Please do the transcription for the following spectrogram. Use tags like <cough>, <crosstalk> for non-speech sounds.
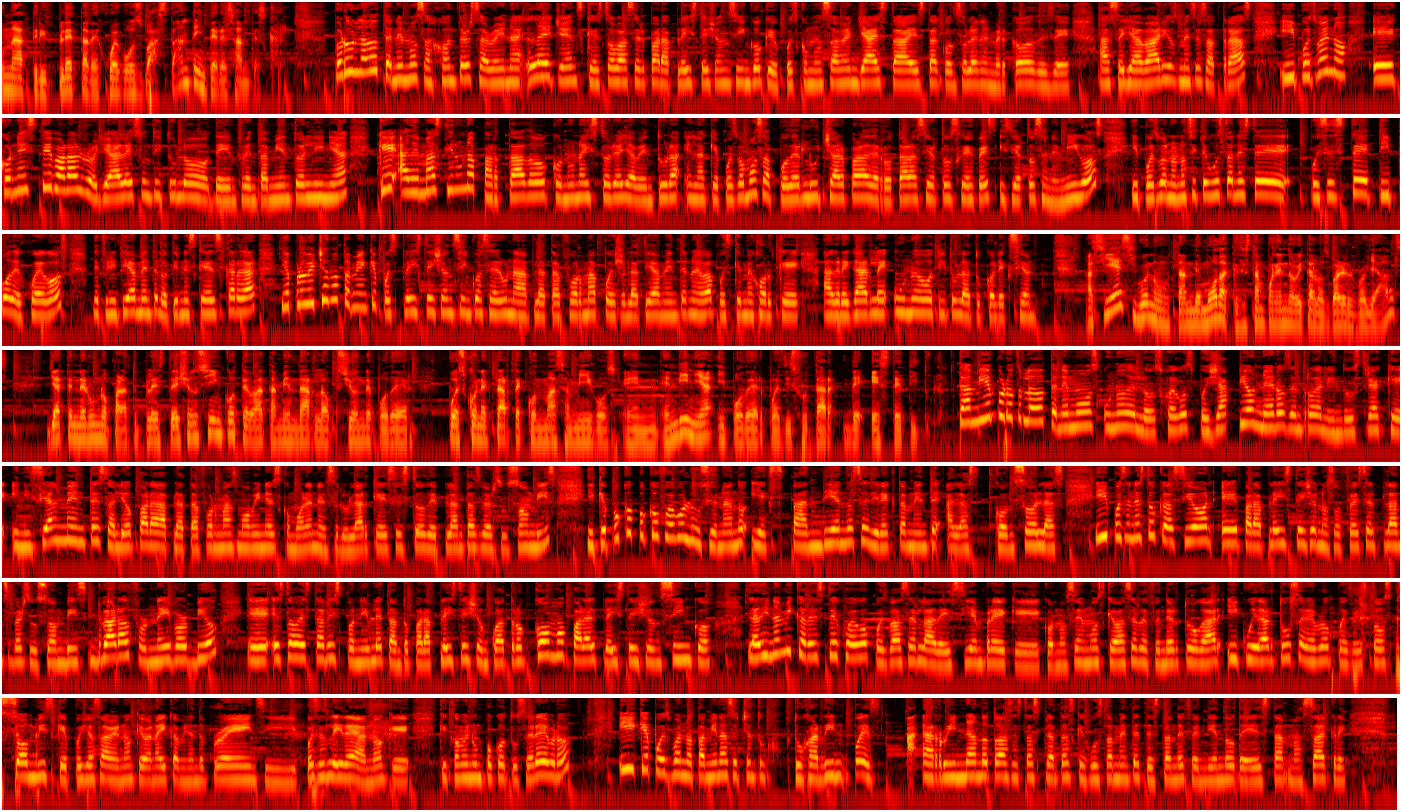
una tripleta de juegos bastante interesantes, Car. Por un lado tenemos a Hunters Arena Legends, que esto va a ser para PlayStation 5, que pues como saben ya está esta consola en el mercado desde hace ya varios meses atrás. Y pues bueno, eh, con este Battle Royale es un título de enfrentamiento en línea que además tiene un apartado con una historia y aventura en la que pues vamos a poder luchar para derrotar a ciertos jefes y ciertos enemigos. Y pues bueno, no si te gustan este pues este tipo de juegos, definitivamente lo tienes que descargar y aprovechando también que pues PlayStation 5 hacer una plataforma pues relativamente nueva, pues qué mejor que agregarle un nuevo título a tu colección. Así es, y bueno, tan de moda que se están poniendo ahorita los Battle Royales, ya tener uno para tu PlayStation 5 te va a también dar la opción de poder pues conectarte con más amigos en, en, línea y poder pues disfrutar de este título. También por otro lado tenemos uno de los juegos pues ya pioneros dentro de la industria que inicialmente salió para plataformas móviles como era en el celular que es esto de Plantas vs Zombies y que poco a poco fue evolucionando y expandiéndose directamente a las consolas y pues en esta ocasión eh, para PlayStation nos ofrece el Plants vs Zombies Battle for Neighborville eh, esto va a estar disponible tanto para PlayStation 4 como para el PlayStation 5. La dinámica de este juego pues va a ser la de siempre que conocemos, que va a ser defender tu hogar y cuidar tu cerebro pues de estos <laughs> zombies que pues ya saben, ¿no? Que van ahí caminando brains y pues es la idea, ¿no? Que, que comen un poco tu cerebro y que pues bueno, también acechan tu, tu jardín pues arruinando todas estas plantas que justamente te están defendiendo de esta masacre.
